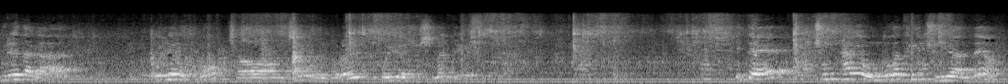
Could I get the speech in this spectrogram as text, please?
물에다가 올려놓고 천천히 온도를 올려주시면 되겠습니다. 이때 중탕의 온도가 되게 중요한데요.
